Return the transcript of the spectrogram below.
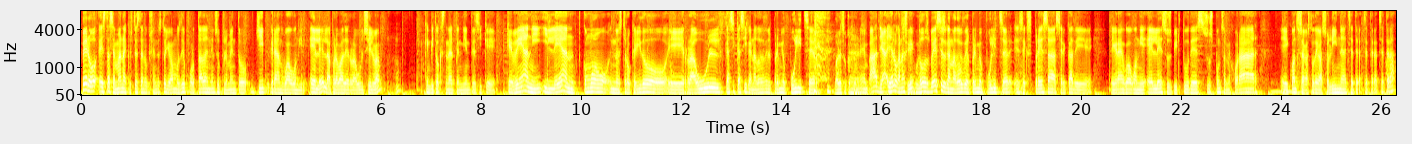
Pero esta semana que ustedes están escuchando esto, llevamos de portada en el suplemento Jeep Grand Wagoneer L, la prueba de Raúl Silva. Que invito a que estén al pendiente, así que, que vean y, y lean cómo nuestro querido eh, Raúl, casi casi ganador del premio Pulitzer, Varias ocasiones. eh, ah, ya, ya lo ganaste. Sí. Dos veces ganador del premio Pulitzer. eh, se expresa acerca de, de Grand Wagoneer L, sus virtudes, sus puntos a mejorar, eh, cuánto se gastó de gasolina, etcétera, etcétera, etcétera.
